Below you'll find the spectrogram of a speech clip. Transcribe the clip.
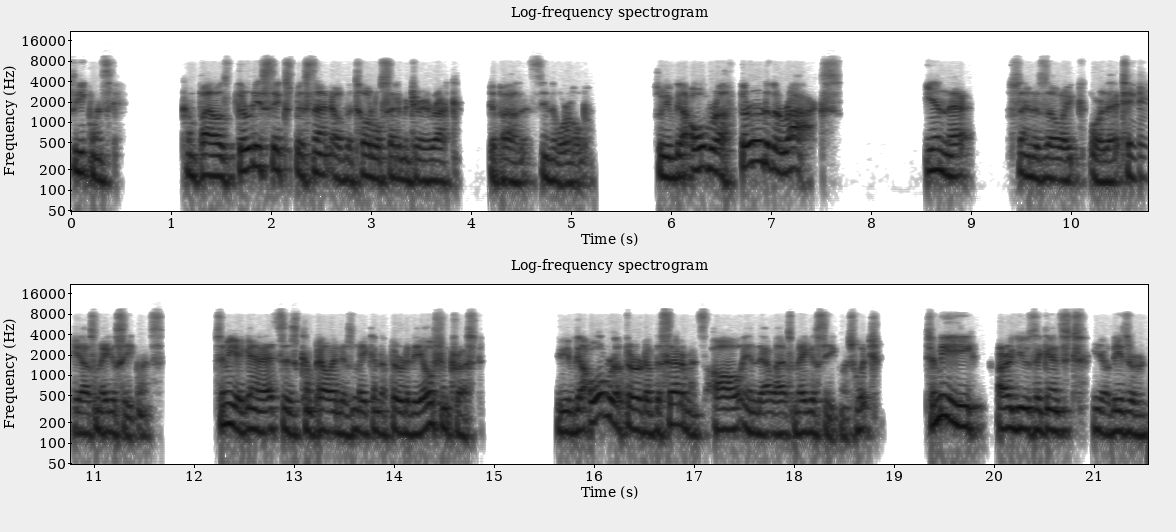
sequence, compiles 36% of the total sedimentary rock deposits in the world. So you've got over a third of the rocks in that Cenozoic or that Tejas megasequence. To me, again, that's as compelling as making a third of the ocean crust. You've got over a third of the sediments all in that last mega sequence, which to me argues against, you know, these are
